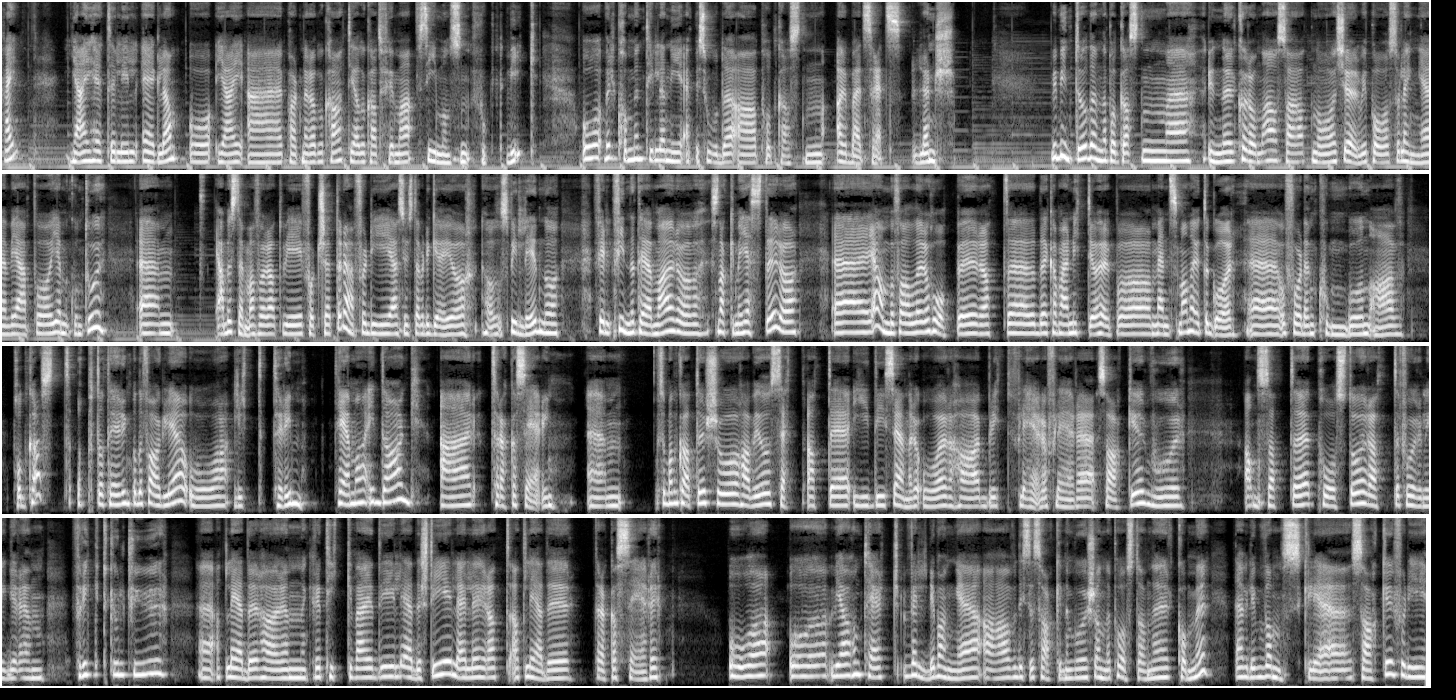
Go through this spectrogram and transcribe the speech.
Hei, jeg heter Lill Egeland, og jeg er partneradvokat i advokatfirmaet Simonsen Fugtvik. Og velkommen til en ny episode av podkasten Arbeidsrettslunsj. Vi begynte jo denne podkasten eh, under korona og sa at nå kjører vi på så lenge vi er på hjemmekontor. Jeg bestemmer meg for at vi fortsetter, fordi jeg syns det er veldig gøy å, å, spille inn og finne temaer og snakke med gjester. og jeg anbefaler og håper at eh, det kan være nyttig å høre på mens man er ute og går, og får den komboen av podkast, oppdatering på det faglige og litt trim. Temaet i dag er trakassering. Som advokater så har vi jo sett at det i de senere år har blitt flere og flere saker hvor ansatte påstår at det foreligger en fryktkultur, eh, at leder har en kritikkverdig lederstil, eller at, at leder trakasserer. Og, og, vi har håndtert veldig mange av disse sakene hvor sånne påstander kommer. Det er veldig vanskelige saker, fordi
